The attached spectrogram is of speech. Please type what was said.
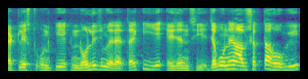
एटलीस्ट उनकी एक नॉलेज में रहता है कि ये एजेंसी है। जब उन्हें आवश्यकता होगी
